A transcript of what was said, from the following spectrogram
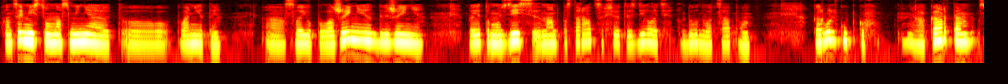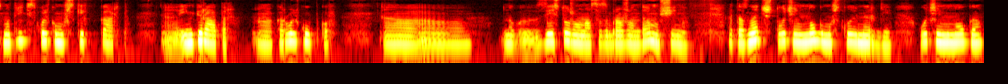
конце месяца у нас меняют планеты свое положение движения – Поэтому здесь надо постараться все это сделать до 20 -го. Король кубков. А, карта, смотрите, сколько мужских карт. Э, император, а, король кубков. А, ну, здесь тоже у нас изображен, да, мужчина. Это значит, что очень много мужской энергии, очень много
